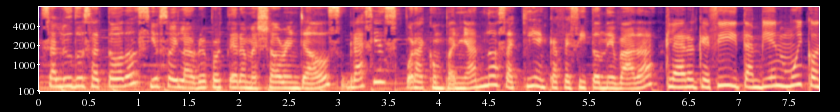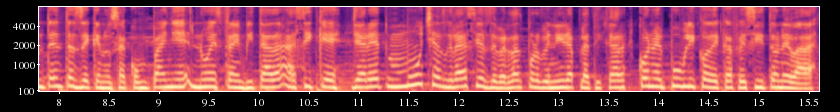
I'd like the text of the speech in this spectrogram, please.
Saludos a todos, yo soy la reportera Michelle Rendells. Gracias por acompañarnos aquí en Cafecito Nevada. Claro que sí, y también muy contentas de que nos acompañe nuestra invitada. Así que, Jared, muchas gracias de verdad por venir a platicar con el público de Cafecito Nevada.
